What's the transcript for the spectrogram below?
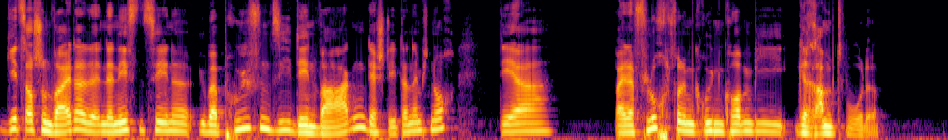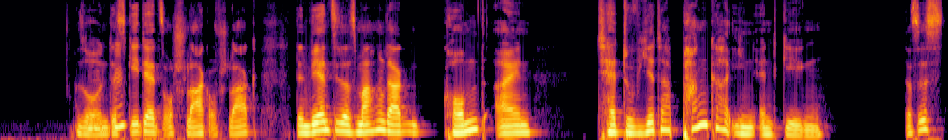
geht's auch schon weiter. In der nächsten Szene überprüfen sie den Wagen, der steht da nämlich noch, der bei der Flucht von dem grünen Kombi gerammt wurde. So, und das geht ja jetzt auch Schlag auf Schlag. Denn während sie das machen, da kommt ein tätowierter Punker ihnen entgegen. Das ist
